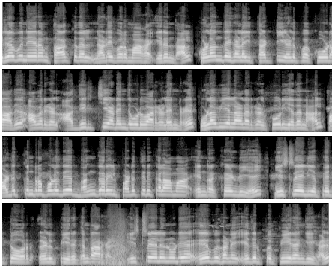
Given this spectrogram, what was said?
இரவு நேரம் தாக்குதல் நடைபெறுமாக இருந்தால் குழந்தைகளை தட்டி எழுப்பக்கூடாது அவர்கள் அதிர்ச்சி அடைந்து விடுவார்கள் என்று உளவியலாளர்கள் கூறியதனால் படுக்கின்ற பொழுதே பங்கரில் படுத்திருக்கலாமா என்ற கேள்வியை இஸ்ரேலிய பெற்றோர் எழுப்பியிருக்கின்றார்கள். இஸ்ரேலினுடைய ஏவுகணை எதிர்ப்பு பீரங்கிகள்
